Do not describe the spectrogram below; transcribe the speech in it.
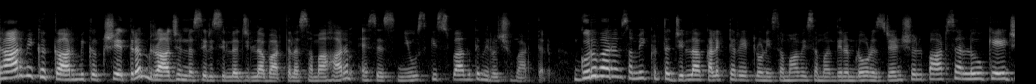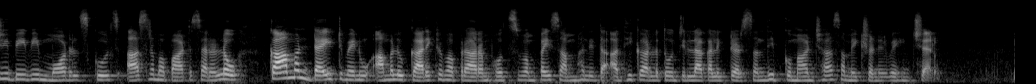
ధార్మిక కార్మిక క్షేత్రం రాజన్న సిరిసిల్ల జిల్లా వార్తల సమాహారం ఎస్ఎస్ న్యూస్కి స్వాగతం. ఈరోజు వార్తలు. గురువారం సమీకృత జిల్లా కలెక్టరేట్లోని సమావేశ మందిరంలో రెసిడెన్షియల్ పాఠశాలలు కేజీబీవీ మోడల్ స్కూల్స్ ఆశ్రమ పాఠశాలల్లో కామన్ డైట్ మెను అమలు కార్యక్రమ ప్రారంభోత్సవంపై సంబంధిత అధికారులతో జిల్లా కలెక్టర్ సందీప్ కుమార్ ఝా సమీక్ష నిర్వహించారు.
